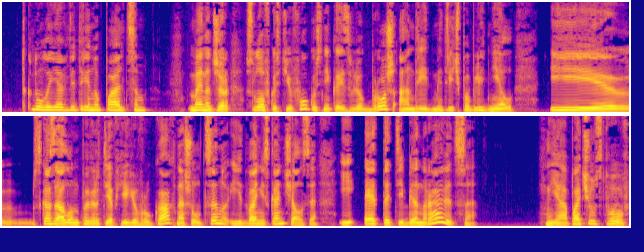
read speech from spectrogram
— ткнула я в витрину пальцем, — Менеджер с ловкостью фокусника извлек брошь, а Андрей Дмитриевич побледнел. «И...» — сказал он, повертев ее в руках, нашел цену и едва не скончался. «И это тебе нравится?» Я, почувствовав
